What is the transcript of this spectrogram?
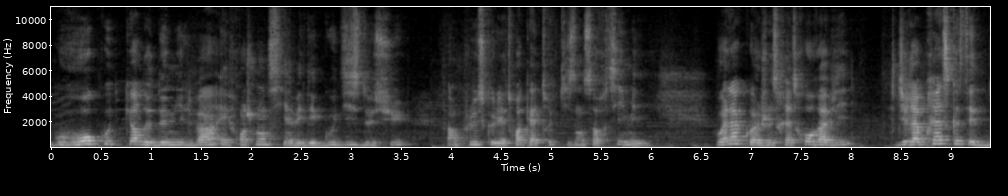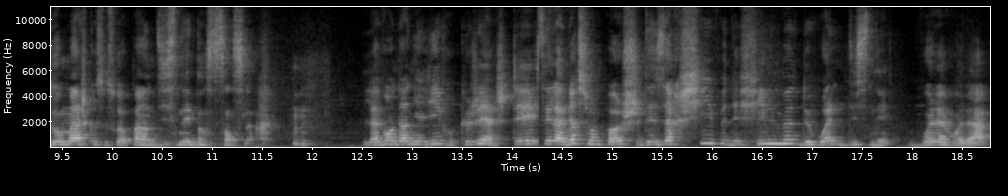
gros coups de cœur de 2020. Et franchement, s'il y avait des goodies dessus, enfin plus que les 3-4 trucs qu'ils ont sortis, mais voilà quoi, je serais trop ravie. Je dirais presque que c'est dommage que ce soit pas un Disney dans ce sens-là. L'avant-dernier livre que j'ai acheté, c'est la version poche des archives des films de Walt Disney. Voilà, voilà.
